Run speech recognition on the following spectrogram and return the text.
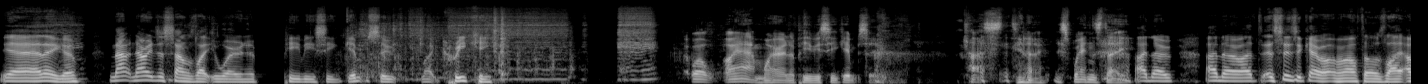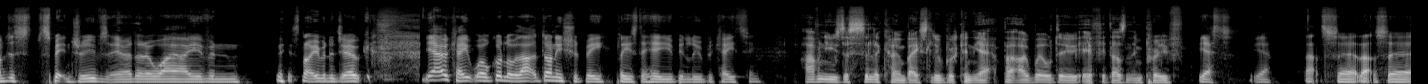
yeah. There you go. Now, now it just sounds like you're wearing a PVC gimp suit, like creaky. Well, I am wearing a PVC gimp suit. That's, you know, it's Wednesday. I know, I know. I, as soon as it came out of my mouth, I was like, I'm just spitting truths here. I don't know why I even. It's not even a joke. Yeah. Okay. Well, good luck with that. Donny should be pleased to hear you've been lubricating. I haven't used a silicone based lubricant yet, but I will do if it doesn't improve. Yes. Yeah. That's uh, that's uh,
